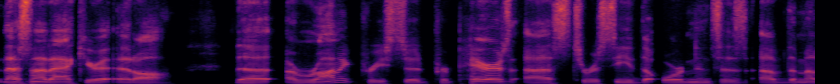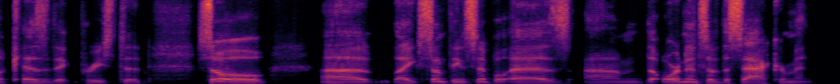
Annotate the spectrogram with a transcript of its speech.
That's not accurate at all. The Aaronic priesthood prepares us to receive the ordinances of the Melchizedek priesthood. So, uh, like something simple as um, the ordinance of the sacrament,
